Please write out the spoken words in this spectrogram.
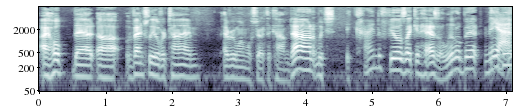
I hope that uh, eventually over time everyone will start to calm down. Which it kind of feels like it has a little bit. Maybe. Yeah.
